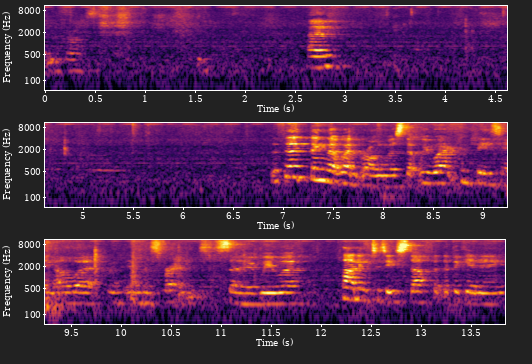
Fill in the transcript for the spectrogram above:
them across. Um, the third thing that went wrong was that we weren't completing our work within the sprint. So we were planning to do stuff at the beginning,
